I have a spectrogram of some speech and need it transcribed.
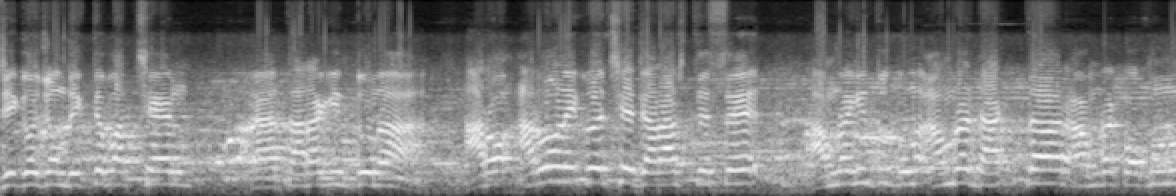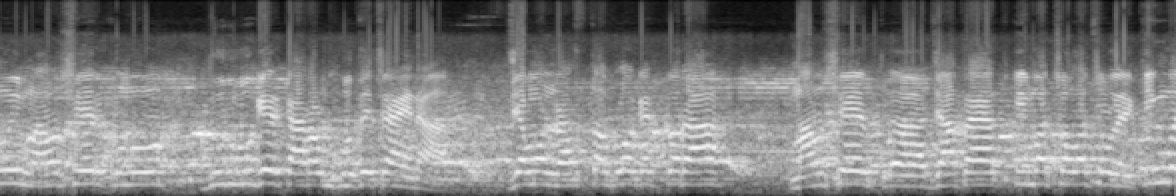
যে কজন দেখতে পাচ্ছেন তারা কিন্তু না। আরও আরও অনেক রয়েছে যারা আসতেছে। আমরা কিন্তু কোনো, আমরা ডাক্তার, আমরা কখনোই মানুষের কোনো দুর্ভোগের কারণ হতে চাই না। যেমন রাস্তা ব্লকেট করা মানুষের যাতায়াত কিংবা চলাচলের কিংবা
